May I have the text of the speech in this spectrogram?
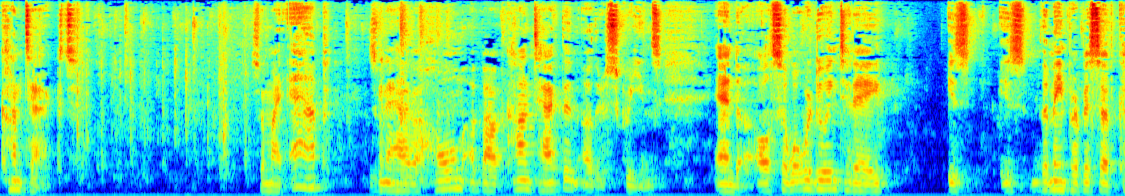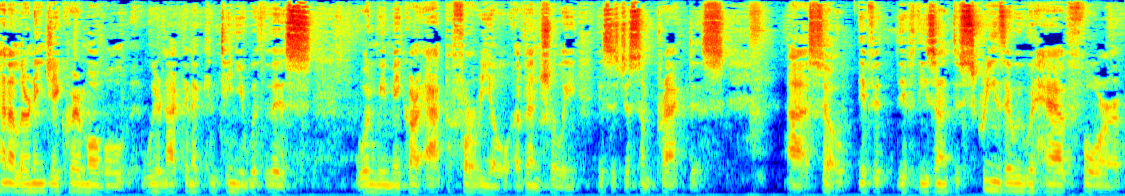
contact. So my app is going to have a home, about, contact, and other screens. And also what we're doing today is is the main purpose of kind of learning jQuery Mobile. We're not going to continue with this when we make our app for real eventually. This is just some practice. Uh, so if, it, if these aren't the screens that we would have for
